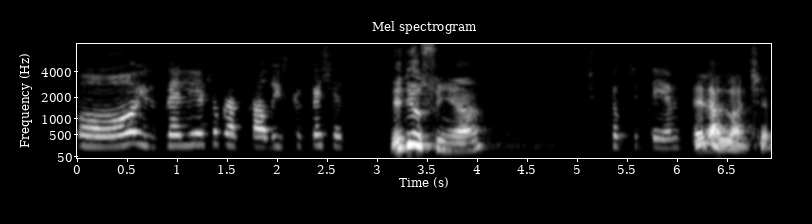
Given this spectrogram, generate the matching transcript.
Oo 150'ye çok az kaldı. 145'iz. Ne diyorsun ya? Çok ciddiyim. Helal lan chat.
